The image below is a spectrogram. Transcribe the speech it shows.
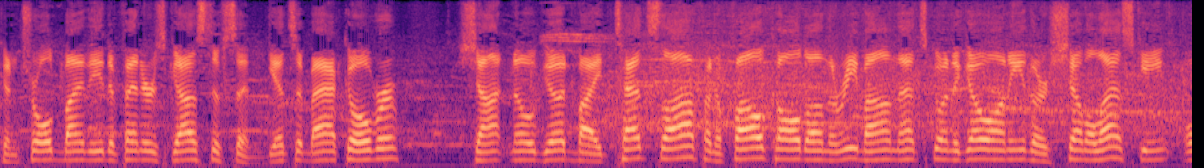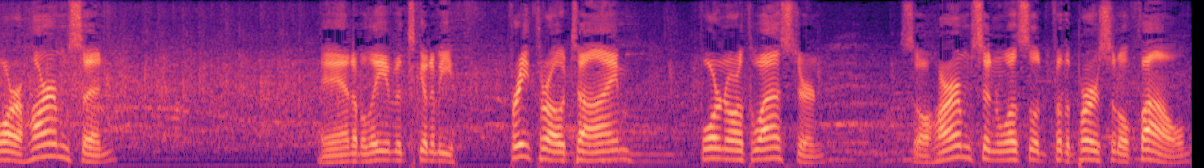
Controlled by the defenders, Gustafson. Gets it back over. Shot no good by Tetzloff, and a foul called on the rebound. That's going to go on either Shemileski or Harmson. And I believe it's going to be free throw time for Northwestern. So Harmson whistled for the personal foul.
